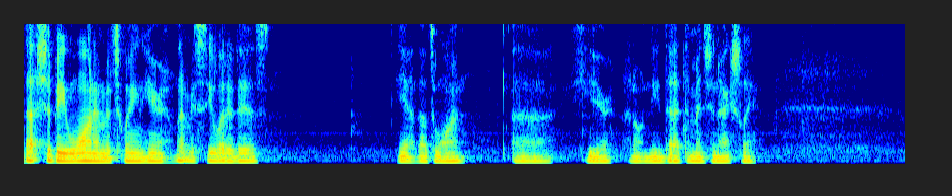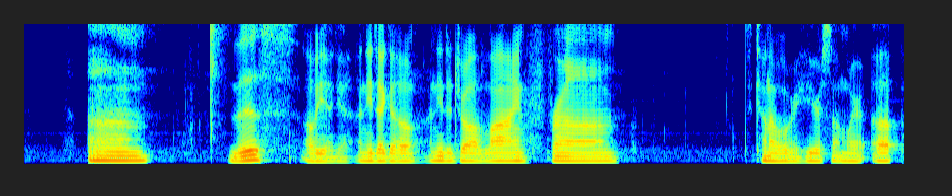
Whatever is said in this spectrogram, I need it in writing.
that should be one in between here. Let me see what it is. Yeah, that's one uh, here. I don't need that dimension actually. Um, this, oh yeah, yeah. I need to go, I need to draw a line from, it's kind of over here somewhere up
